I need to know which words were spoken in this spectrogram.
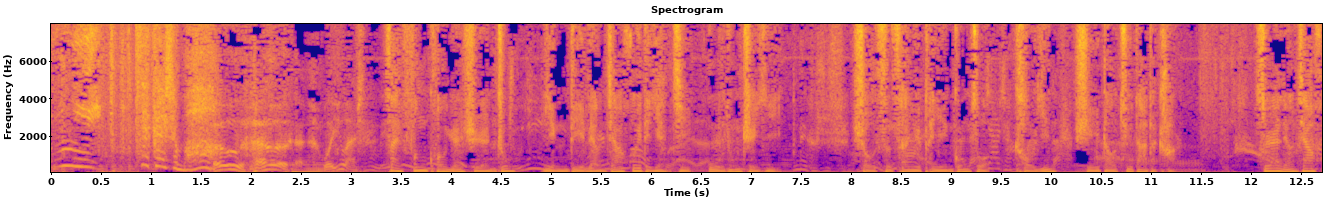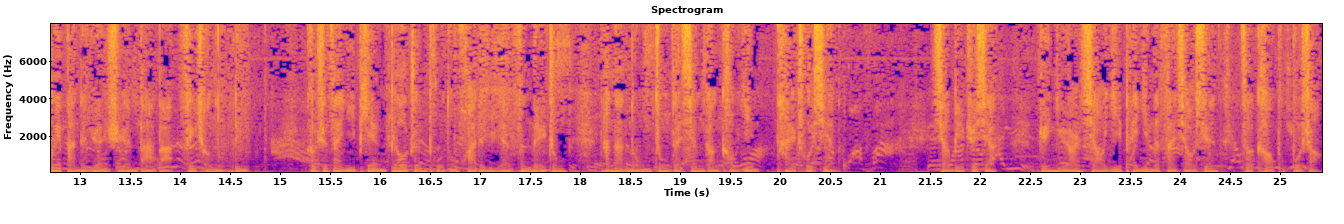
你在干什么？哦，我一晚上在《疯狂原始人》中，影帝梁家辉的演技毋庸置疑。首次参与配音工作，口音是一道巨大的坎儿。虽然梁家辉版的原始人爸爸非常努力，可是，在一片标准普通话的语言氛围中，他那浓重的香港口音太出戏了。相比之下，给女儿小一配音的范晓萱则靠谱不少。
